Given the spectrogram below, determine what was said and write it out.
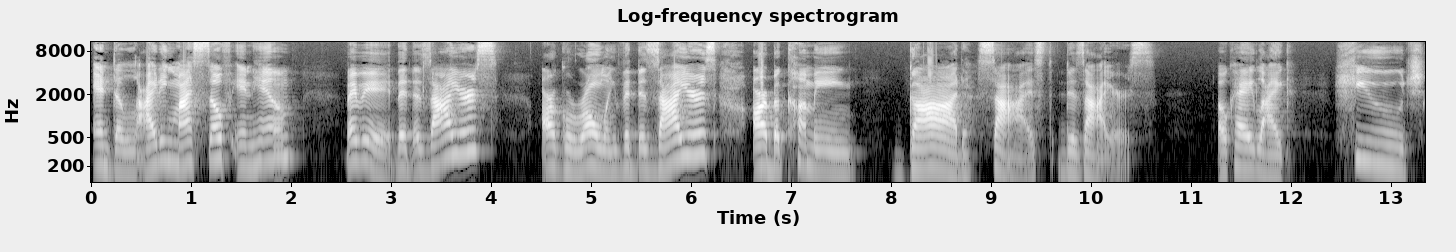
and delighting myself in Him, baby, the desires are growing. The desires are becoming God sized desires. Okay, like huge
